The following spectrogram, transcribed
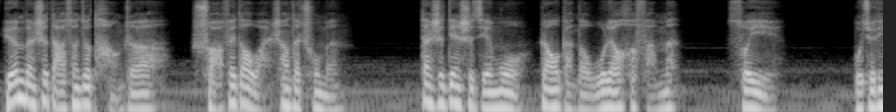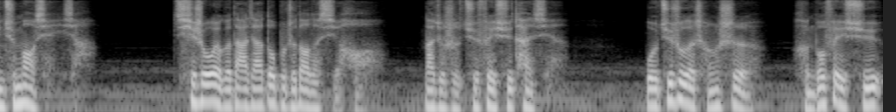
原本是打算就躺着耍废到晚上再出门，但是电视节目让我感到无聊和烦闷，所以。我决定去冒险一下。其实我有个大家都不知道的喜好，那就是去废墟探险。我居住的城市很多废墟，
